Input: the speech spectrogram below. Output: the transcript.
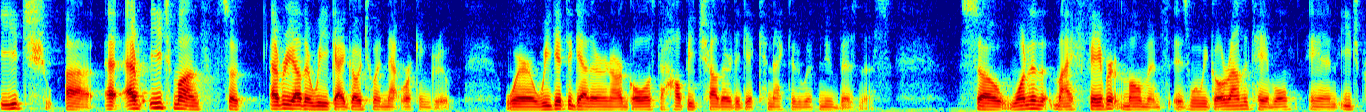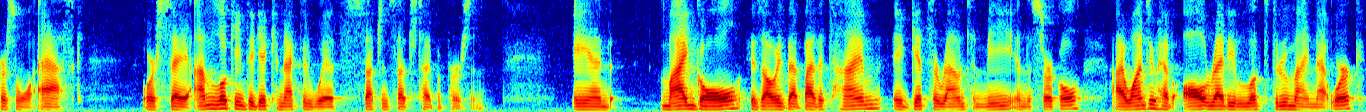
each uh, each month, so every other week, I go to a networking group where we get together, and our goal is to help each other to get connected with new business. So one of the, my favorite moments is when we go around the table and each person will ask or say, "I'm looking to get connected with such and such type of person," and my goal is always that by the time it gets around to me in the circle, I want to have already looked through my network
